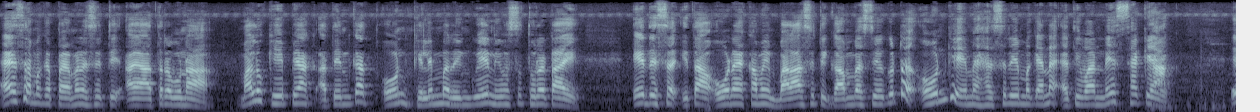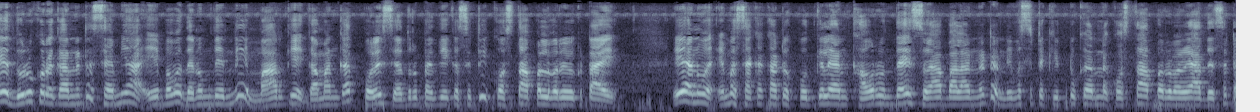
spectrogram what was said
ඇය සමග පැමිණ සිටි අය අතර වුණා. මලු කීපයක් අතින්ගත් ඔවුන් කෙලින්ම රිංගුවේ නිවස තුළටයි. ඒ දෙස ඉතා ඕනෑකමින් බලා සිටි ගම්බැසියෙකුට ඔවුන්ගේ එම හැසිරීම ගැන ඇතිවන්නේ සැකයක්. ඒ දුරුකර ගන්නට සැමියා ඒ බව දැනුම් දෙන්නේ මාර්ගයේ ගමන්ගත් පොලිස් යදුරු පැදියක සිටි කොස්තාපල්වරයෙකුටයි. ඒ අනුව එම සැකකටු පුද්ගලයන් කවුරුන්දැයි සොයා බලන්නට නිවසට කිට්ටු කරන කොස්තාපල්වරයා දෙසට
